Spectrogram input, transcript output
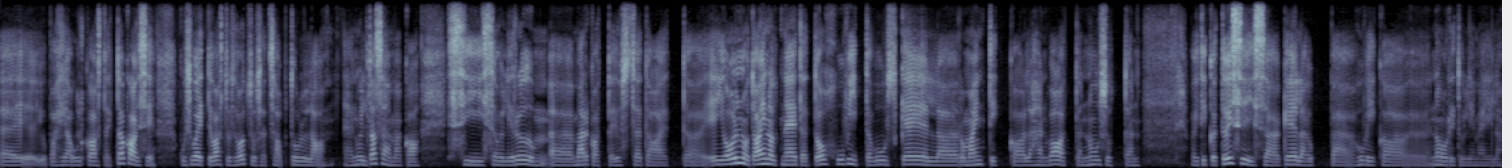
e, juba hea hulk aastaid tagasi, kus võeti vastu see otsus, et saab tulla e, nulltasemega, siis oli rõõm märgata just seda, et ei olnud ainult need, et oh, huvitav uus keel, romantika, lähen vaatan, nuusutan, vaid ikka tõsise keeleõppe huviga noori tuli meile.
